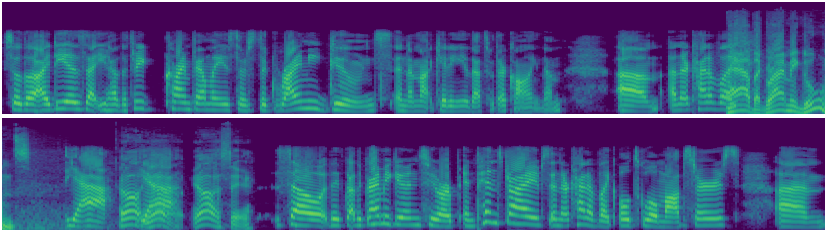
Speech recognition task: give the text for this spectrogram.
so the idea is that you have the three crime families. There's the grimy goons, and I'm not kidding you. That's what they're calling them. Um, and they're kind of like yeah, the grimy goons. yeah, Oh yeah. yeah, yeah. I see. So they've got the grimy goons who are in pinstripes, and they're kind of like old school mobsters. Um,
